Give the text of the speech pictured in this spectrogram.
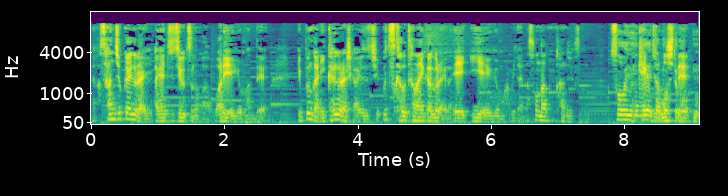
なんか30回ぐらい相づち打つのが悪い営業マンで、1分間に1回ぐらいしか相づち打つか打たないかぐらいがえいい営業マンみたいな、そんな感じですか？そういうイメージを持っても、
